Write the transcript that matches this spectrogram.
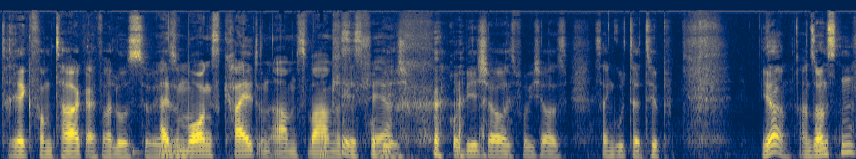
Dreck vom Tag einfach loszuwerden. Also morgens kalt und abends warm, okay, das ist fair. Probier ich. probier ich aus, probier ich aus. Das ist ein guter Tipp. Ja, ansonsten.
